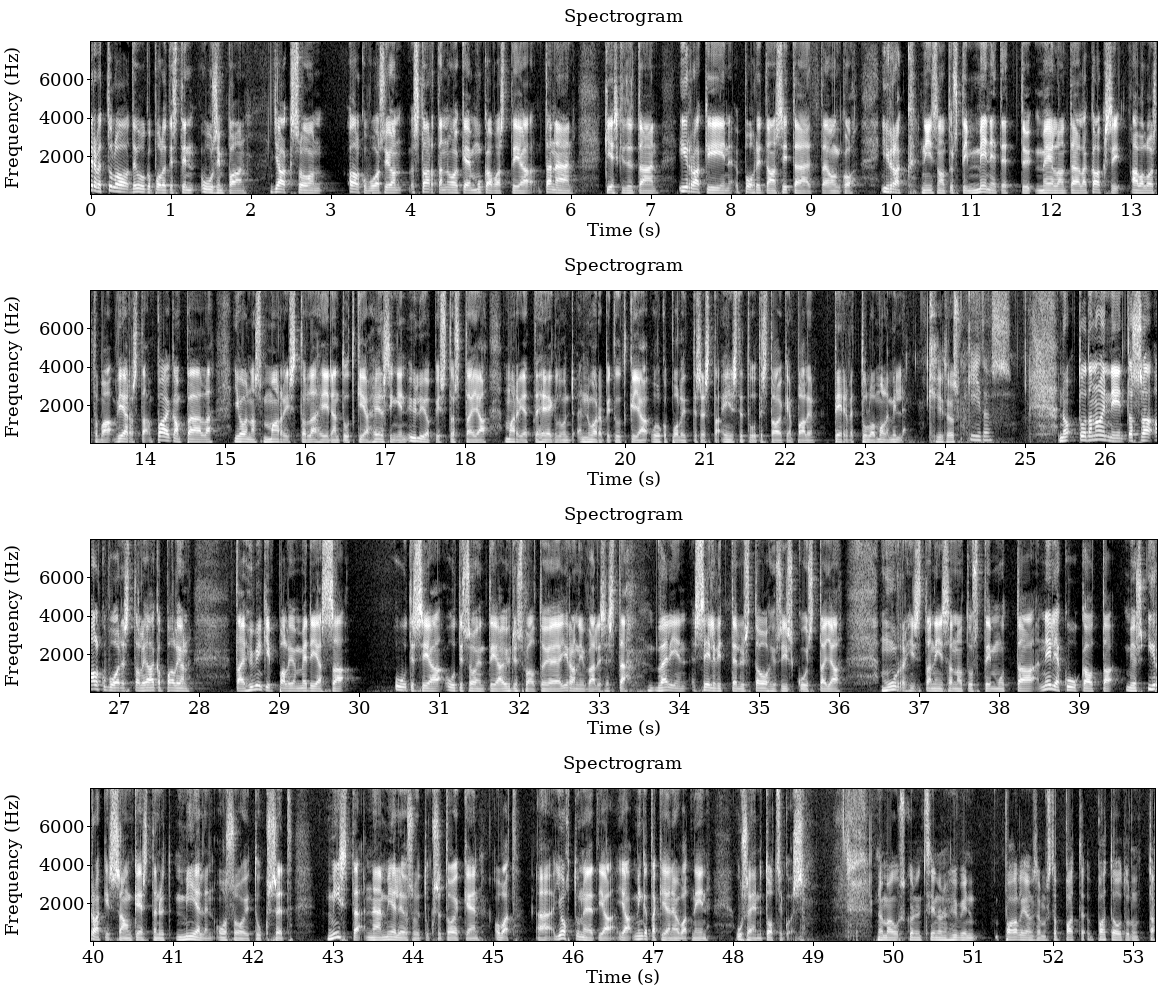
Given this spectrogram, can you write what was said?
Tervetuloa The Ulkopoliitistin uusimpaan jaksoon. Alkuvuosi on startannut oikein mukavasti ja tänään keskitytään Irakiin. Pohditaan sitä, että onko Irak niin sanotusti menetetty. Meillä on täällä kaksi aivan loistavaa vierasta paikan päällä. Joonas Maristo, lähi tutkija Helsingin yliopistosta ja Mariette Heglund, nuorempi tutkija ulkopoliittisesta instituutista. Oikein paljon tervetuloa molemmille. Kiitos. Kiitos. No tuota noin niin, tuossa alkuvuodesta oli aika paljon tai hyvinkin paljon mediassa uutisia, uutisointia Yhdysvaltojen ja Iranin välisestä välien selvittelystä, ohjusiskuista ja murhista niin sanotusti, mutta neljä kuukautta myös Irakissa on kestänyt mielenosoitukset. Mistä nämä mielenosoitukset oikein ovat johtuneet ja, ja minkä takia ne ovat niin usein nyt otsikoissa? No mä uskon, että siinä on hyvin paljon semmoista pat- patoutunutta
